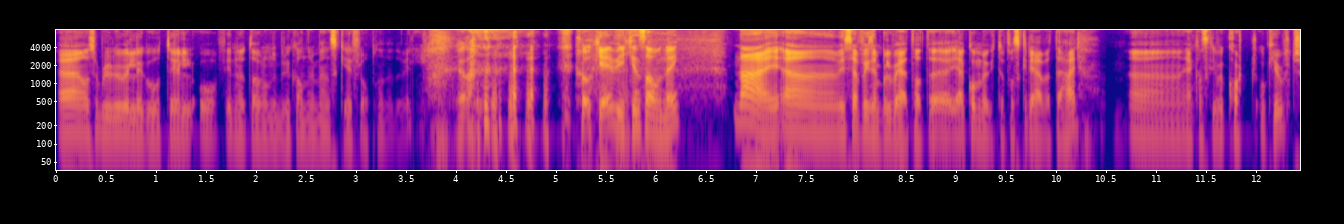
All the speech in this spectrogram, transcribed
Uh, og så blir du veldig god til å finne ut av hvordan du bruker andre mennesker for å oppnå det du vil. Ja. ok, hvilken sammenheng? Nei, uh, hvis jeg f.eks. vet at uh, jeg kommer jo ikke til å få skrevet det her. Eh, jeg kan skrive kort og kult,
